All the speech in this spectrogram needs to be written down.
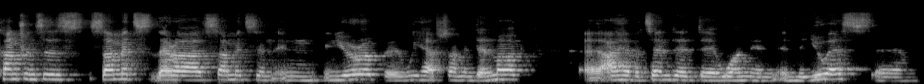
conferences, summits. There are summits in in, in Europe. Uh, we have some in Denmark. Uh, I have attended uh, one in in the US. Um,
